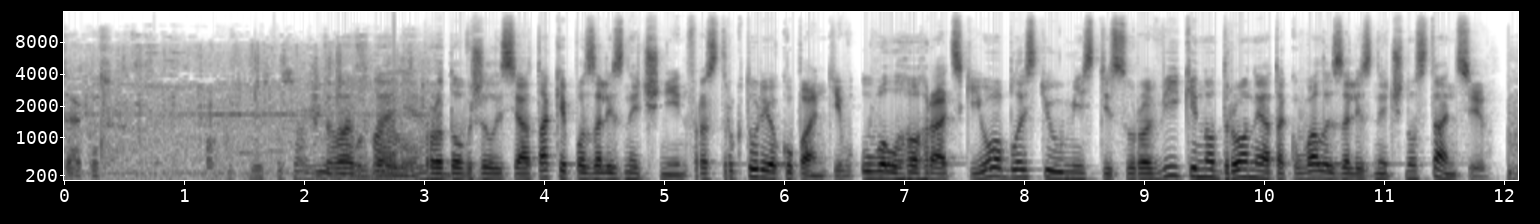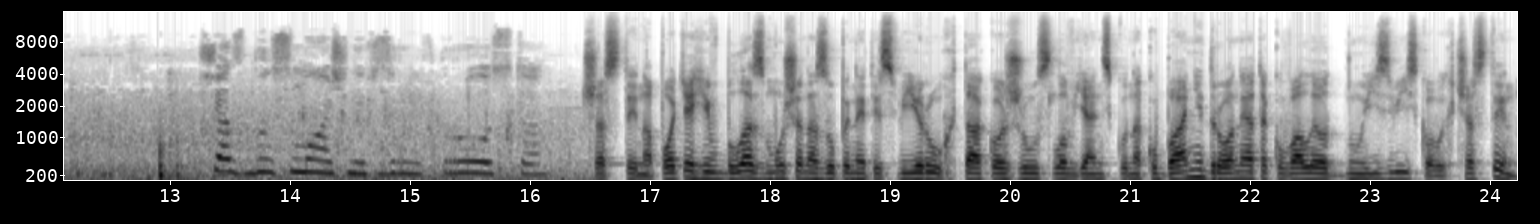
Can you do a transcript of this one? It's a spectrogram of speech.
Так вот. Два здания. Продовжилися атаки по залізничній інфраструктурі окупантів у Волгоградській області. У місті Суровікіно дрони атакували залізничну станцію. Сейчас был смачный взрыв, просто. Частина потягів була змушена зупинити свій рух. Також у Слов'янську на Кубані дрони атакували одну із військових частин.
